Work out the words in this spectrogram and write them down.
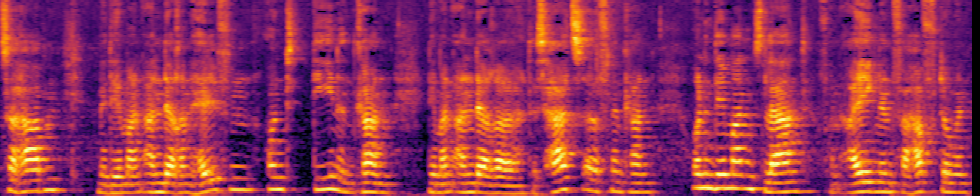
zu haben, mit dem man anderen helfen und dienen kann, indem man andere das Herz öffnen kann und indem man lernt, von eigenen Verhaftungen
